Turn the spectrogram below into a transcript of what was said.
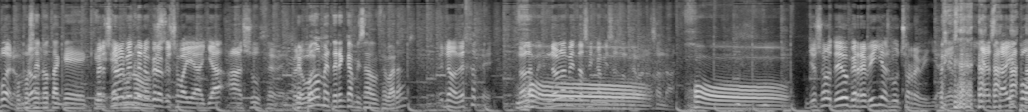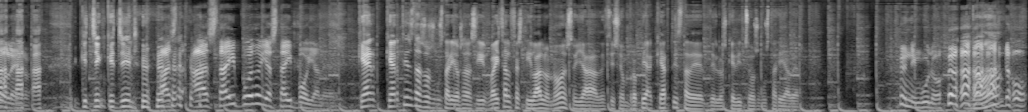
Bueno, ¿Cómo no- se nota que, que en personalmente no creo que eso vaya ya a suceder. ¿Me Pero puedo bueno. meter en camisa de once varas? No, déjate. No la, no la metas en camisas cebadas, anda. Jo. Yo solo te digo que Revilla es mucho Revilla. Y hasta, y hasta ahí puedo leer. Kitchen, kitchen. Hasta, hasta ahí puedo y hasta ahí voy a leer. ¿Qué, ar- qué artistas os gustaría? O sea, si vais al festival o no, eso ya decisión propia. ¿Qué artista de, de los que he dicho os gustaría ver? Ninguno. ¿No? No.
